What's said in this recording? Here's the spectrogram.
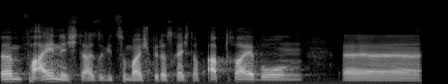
ähm, vereinigt, also wie zum Beispiel das Recht auf Abtreibung, äh,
